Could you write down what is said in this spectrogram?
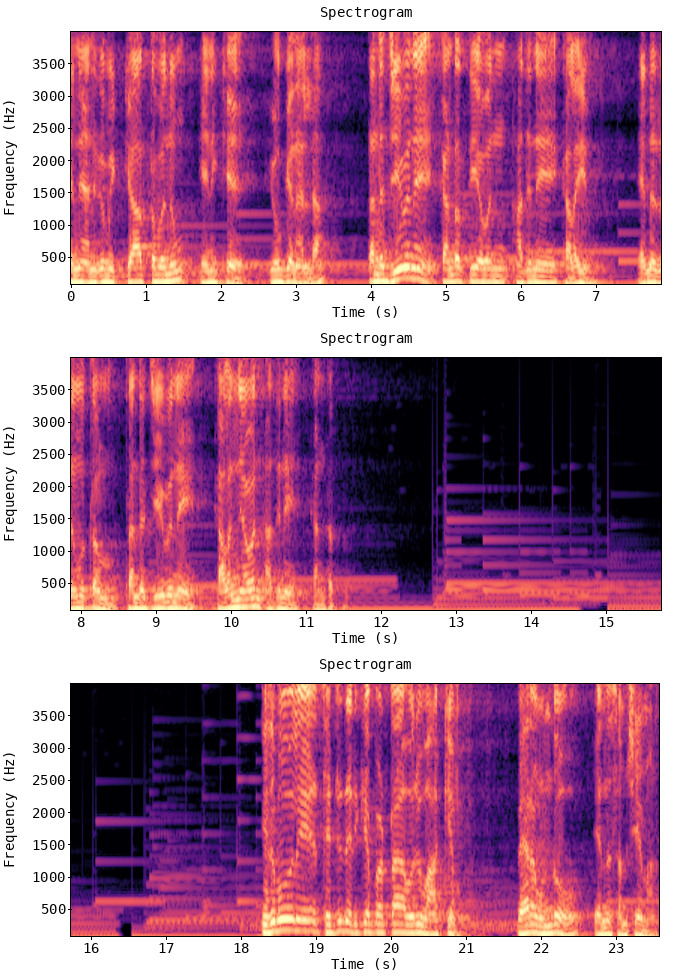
എന്നെ അനുഗമിക്കാത്തവനും എനിക്ക് യോഗ്യനല്ല. തന്റെ ജീവനെ കണ്ടെത്തിയവൻ അതിനെ കളയും. എന്റെ നിമിത്തം തന്റെ ജീവനെ കളഞ്ഞവൻ അതിനെ കണ്ടെത്തും. ഇതുപോലെ തെറ്റിദ്ധരിക്കപ്പെട്ട ഒരു വാക്യം വേറെ ഉണ്ടോ എന്ന് സംശയമാണ്.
